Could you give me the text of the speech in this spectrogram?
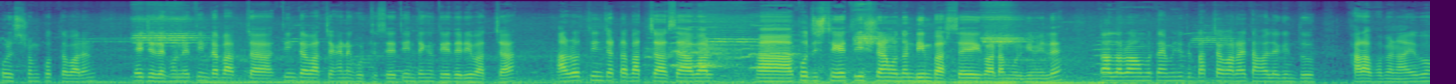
পরিশ্রম করতে পারেন এই যে দেখুন, এই তিনটা বাচ্চা তিনটা বাচ্চা এখানে ঘুরতেছে, তিনটা কিন্তু এদেরই বাচ্চা। আরও তিন চারটা বাচ্চা আছে, আবার পঁচিশ থেকে ত্রিশটার মতন ডিম পারছে এই কটা মুরগি মিলে। তো আল্লাহ রহমতে আমি যদি বাচ্চা করাই তাহলে কিন্তু খারাপ হবে না। এবং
